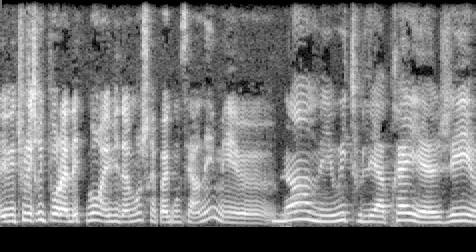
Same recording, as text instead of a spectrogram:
Euh, et tous les trucs pour l'allaitement, évidemment, je serais pas concernée, mais. Euh, non, mais oui, tous les après, j'ai.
